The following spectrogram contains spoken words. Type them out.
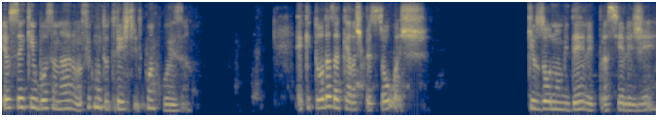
Eu sei que o Bolsonaro, eu fico muito triste com uma coisa. É que todas aquelas pessoas que usou o nome dele para se eleger,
